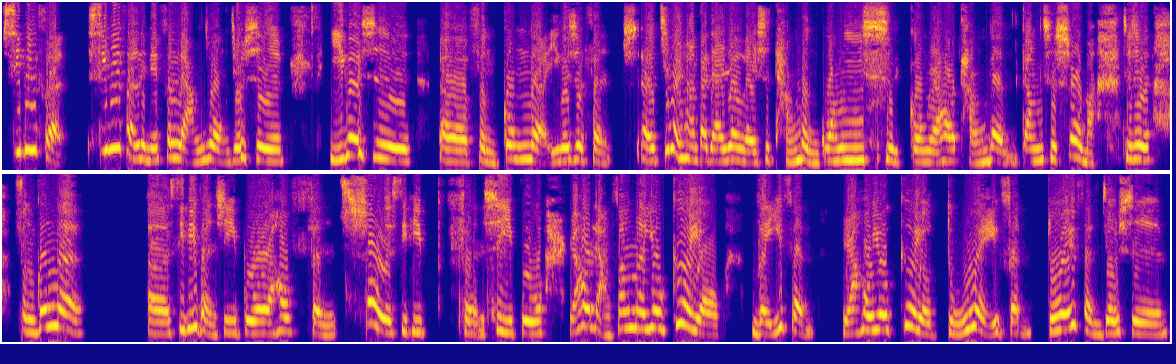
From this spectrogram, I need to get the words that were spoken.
CP 粉。CP 粉里面分两种，就是一个是呃粉攻的，一个是粉呃，基本上大家认为是唐本光一是攻，然后唐本刚是受嘛，就是粉攻的呃 CP 粉是一波，然后粉受的 CP 粉是一波，然后两方呢又各有伪粉，然后又各有毒伪粉，毒伪粉就是。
